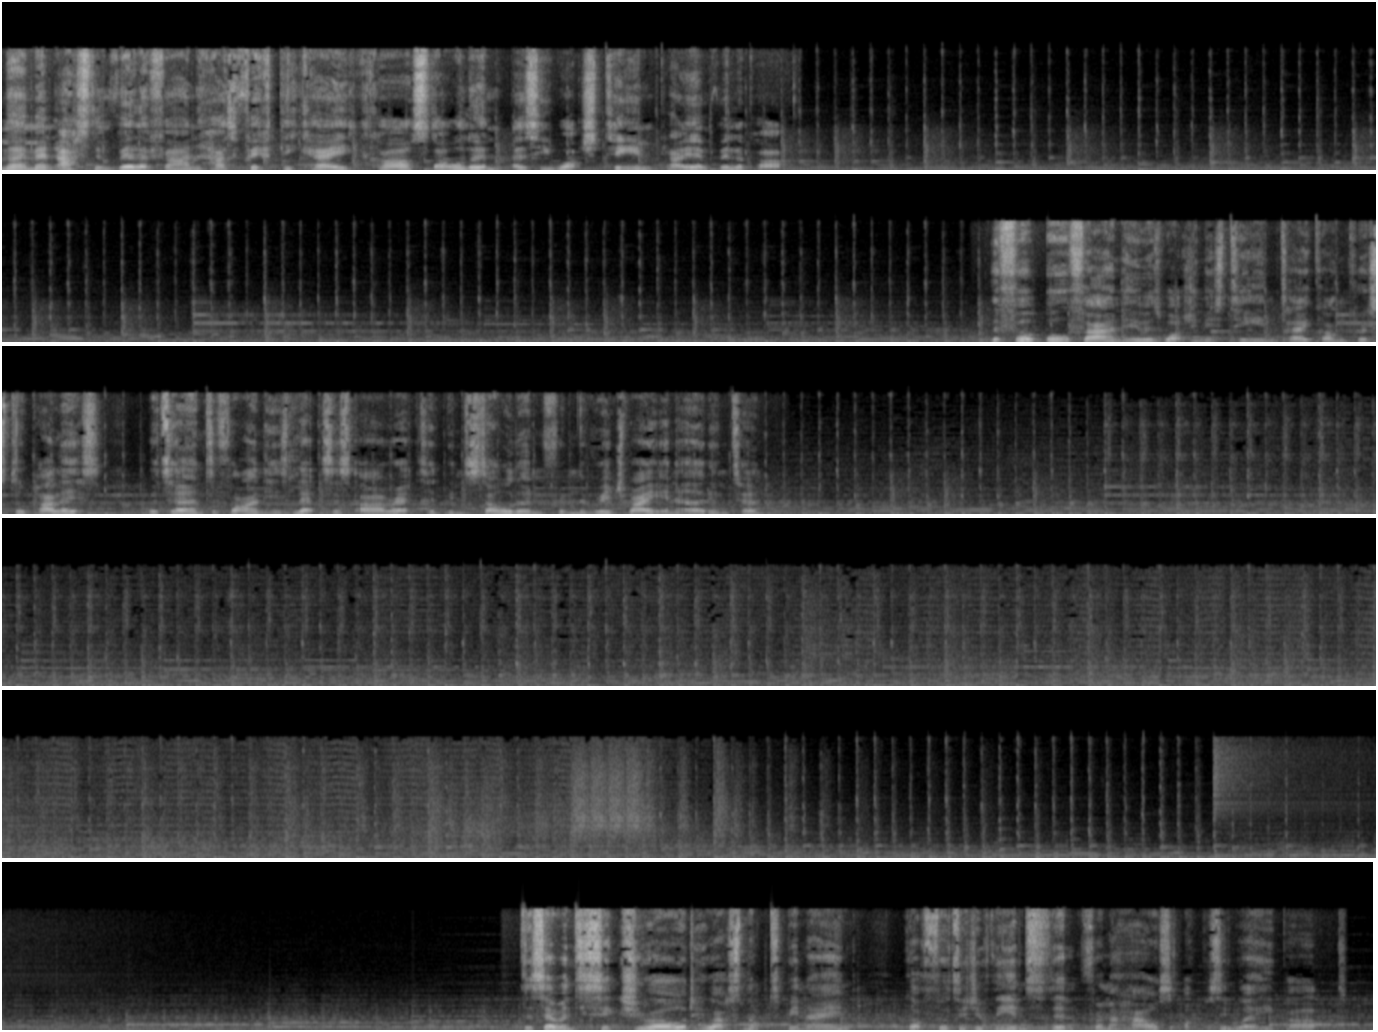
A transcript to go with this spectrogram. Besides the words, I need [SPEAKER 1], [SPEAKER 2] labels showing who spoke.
[SPEAKER 1] Moment Aston Villa fan has 50k car stolen as he watched team play at Villa Park. The football fan who was watching his team take on Crystal Palace returned to find his Lexus RX had been stolen from the Ridgeway in Erdington. The 76 year old, who asked not to be named, got footage of the incident from a house opposite where he parked.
